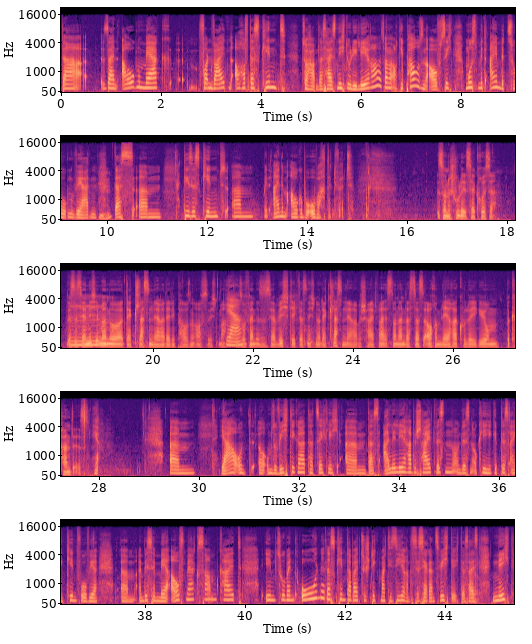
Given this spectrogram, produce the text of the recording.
da sein Augenmerk äh, von Weitem auch auf das Kind zu haben. Das heißt, nicht nur die Lehrer, sondern auch die Pausenaufsicht muss mit einbezogen werden, mhm. dass ähm, dieses Kind ähm, mit einem Auge beobachtet wird. So eine Schule ist ja größer. Es ist ja nicht immer mhm. nur der Klassenlehrer, der die Pausenaufsicht macht. Ja. Insofern ist es ja wichtig, dass nicht nur der Klassenlehrer Bescheid weiß, sondern dass das auch im Lehrerkollegium bekannt ist. Ja. Ähm, ja, und äh, umso wichtiger tatsächlich, ähm, dass alle Lehrer Bescheid wissen und wissen, okay, hier gibt es ein Kind, wo wir ähm, ein bisschen mehr Aufmerksamkeit ihm zuwenden, ohne das Kind dabei zu stigmatisieren. Das ist ja ganz wichtig. Das heißt, ja. nicht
